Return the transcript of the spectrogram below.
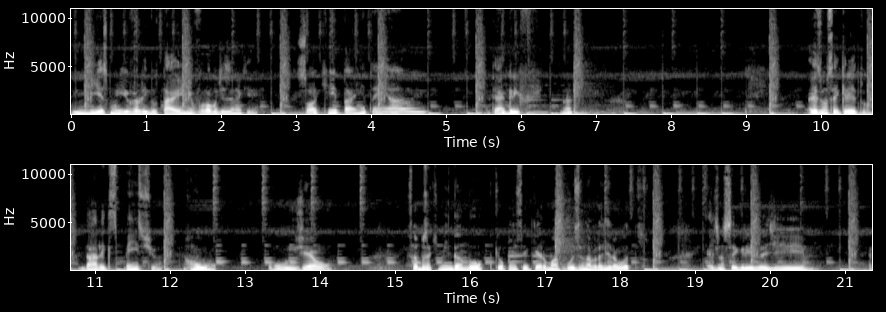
Mesmo nível ali do Tiny, vou logo dizendo aqui. Só que Tiny tem a tem a grife, né? Eles um segredo da Alex Pencil, Ru, Rugel. Essa música que me enganou, porque eu pensei que era uma coisa, na verdade era outra. De um segredo é de. É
